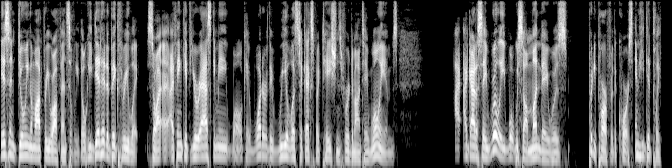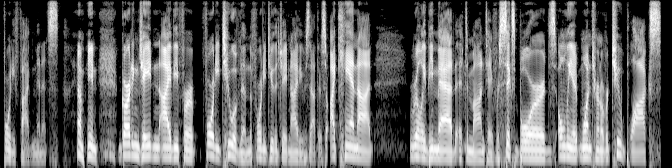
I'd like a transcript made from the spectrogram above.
isn't doing a lot for you offensively, though he did hit a big three late. So I, I think if you're asking me, well, okay, what are the realistic expectations for Da'Monte Williams? I, I got to say, really, what we saw Monday was pretty par for the course. And he did play 45 minutes. I mean, guarding Jaden Ivey for 42 of them, the 42 that Jaden Ivey was out there. So I cannot really be mad at Da'Monte for six boards, only at one turnover, two blocks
